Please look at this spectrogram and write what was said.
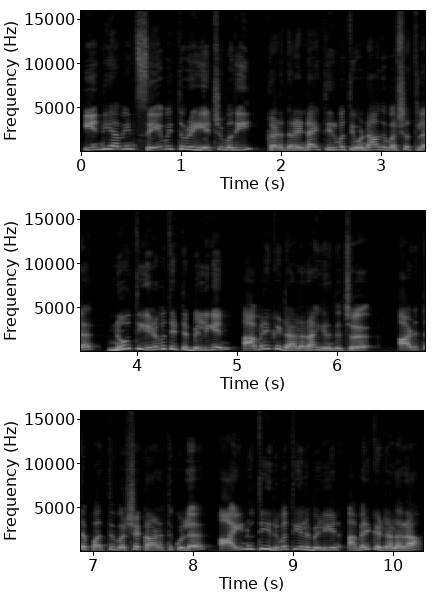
இந்தியாவின் சேவைத்துறை ஏற்றுமதி கடந்த ரெண்டாயிரத்தி இருபத்தி ஒன்னாவது வருஷத்துல நூத்தி எழுபத்தி எட்டு பில்லியன் அமெரிக்க டாலரா இருந்துச்சு. அடுத்த பத்து வருஷ காலத்துக்குள்ள ஐநூத்தி இருபத்தி ஏழு பில்லியன் அமெரிக்க டாலரா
